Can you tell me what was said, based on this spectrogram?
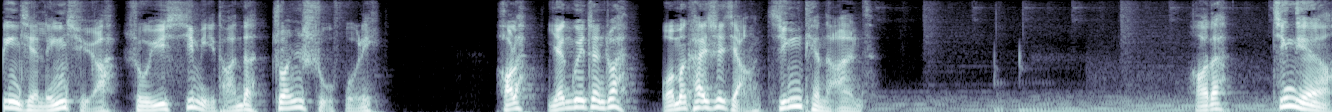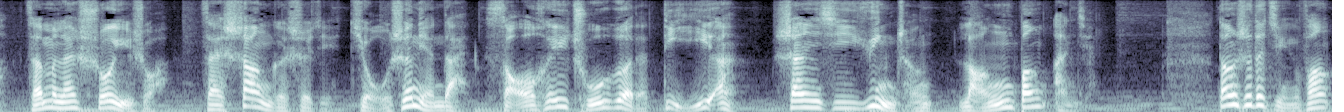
并且领取啊，属于西米团的专属福利。好了，言归正传，我们开始讲今天的案子。好的，今天啊，咱们来说一说在上个世纪九十年代扫黑除恶的第一案——山西运城狼帮案件。当时的警方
